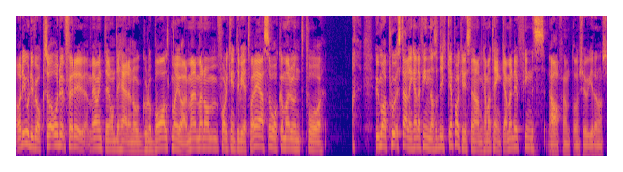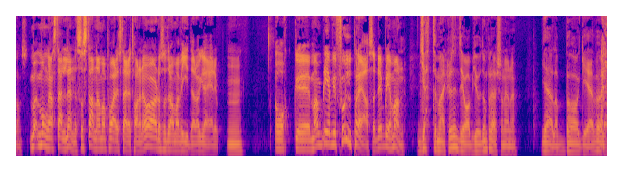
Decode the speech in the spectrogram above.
och det gjorde vi också. Och det, för, jag vet inte om det här är något globalt man gör, men, men om folk inte vet vad det är så åker man runt på hur många ställen kan det finnas att dricka på Kristinehamn kan man tänka, men det finns Ja, ja, 15-20 där någonstans. många ställen. Så stannar man på varje ställe, tar en öl och så drar man vidare och grejer. Och eh, man blev ju full på det, alltså. Det blev man. Jättemärkligt att inte jag var bjuden på det här känner jag nu. Jävla bögjävel.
